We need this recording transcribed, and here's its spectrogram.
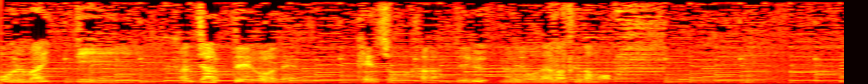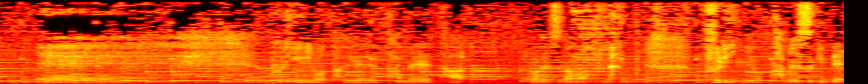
オールマイティー、なんちゃっていうことで、テンションが下がっている部分でございますけども、えー、プリンを食べ、食べた、ドレスが待って。プリンを食べすぎて、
